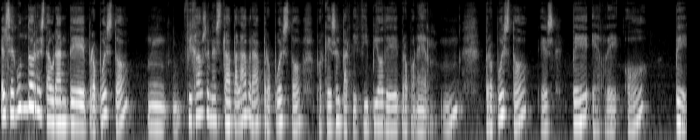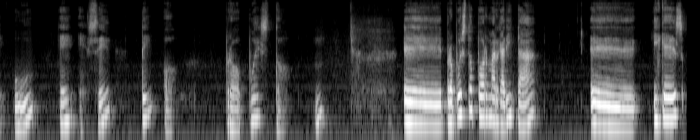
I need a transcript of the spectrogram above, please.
El segundo restaurante propuesto, fijaos en esta palabra propuesto porque es el participio de proponer. Propuesto es P-R-O-P-U-E-S-T-O. Propuesto. ¿Mm? Eh, propuesto por Margarita eh, y que es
